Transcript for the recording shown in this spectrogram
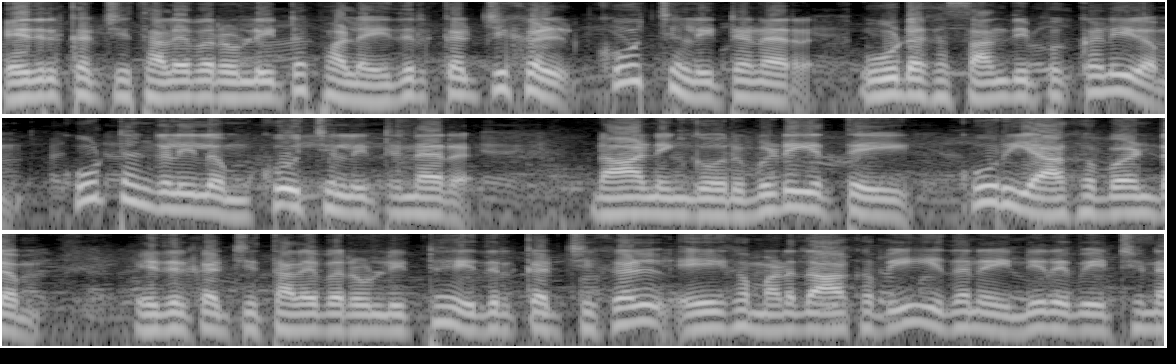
எதிர்க்கட்சி தலைவர் உள்ளிட்ட பல எதிர்கட்சிகள் கூச்சலிட்டனர். ஊடக சந்திப்புகளிலும் கூட்டங்களிலும் கூச்சலிட்டனர். நான் இங்கு ஒரு விடயத்தை கூறியாக வேண்டும். எதிர்க்கட்சி தலைவர் உள்ளிட்ட எதிர்க்கட்சிகள் ஏகமனதாகவே இதனை நிறைவேற்றின.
